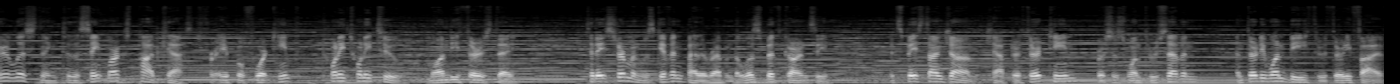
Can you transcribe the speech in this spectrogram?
You're listening to the St. Mark's Podcast for April 14th, 2022, Maundy, Thursday. Today's sermon was given by the Reverend Elizabeth Garnsey. It's based on John chapter 13, verses 1 through 7, and 31b through 35.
